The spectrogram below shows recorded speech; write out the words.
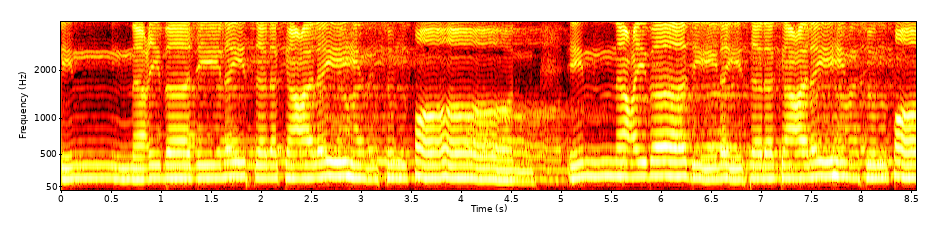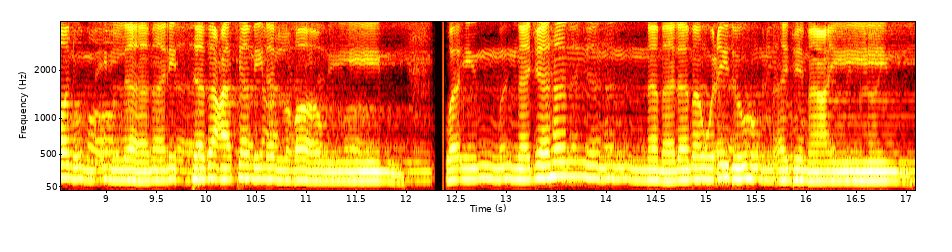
إن عبادي ليس لك عليهم سلطان. إن عبادي ليس لك عليهم سلطان إلا من اتبعك من الغاوين. وإن جهنم لموعدهم أجمعين.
